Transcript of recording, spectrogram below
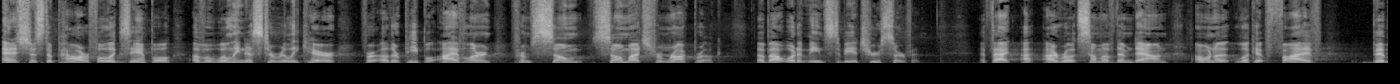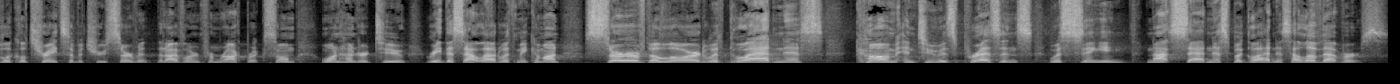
And it's just a powerful example of a willingness to really care for other people. I have learned from so, so much from Rockbrook about what it means to be a true servant. In fact, I, I wrote some of them down. I want to look at five biblical traits of a true servant that I've learned from Rockbrook. Psalm 102. Read this out loud with me. Come on. Serve the Lord with gladness. Come into his presence with singing. Not sadness, but gladness. I love that verse.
